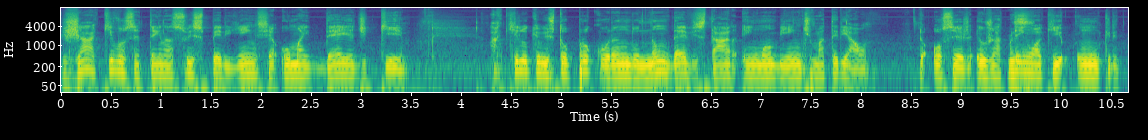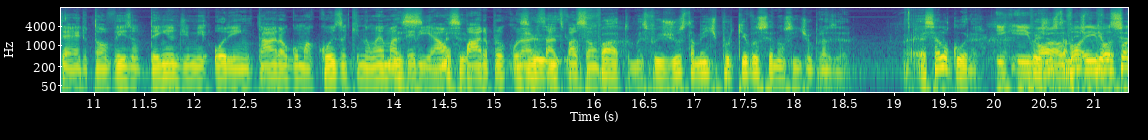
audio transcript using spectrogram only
Já aqui você tem na sua experiência uma ideia de que aquilo que eu estou procurando não deve estar em um ambiente material. Ou seja, eu já Mas- tenho aqui um critério. Talvez eu tenha de me orientar a alguma coisa que não é Mas- material mas você- para procurar mas satisfação. Fato, mas foi justamente porque você não sentiu prazer. Essa é a loucura. E, e, Foi ó, justamente vou- porque você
